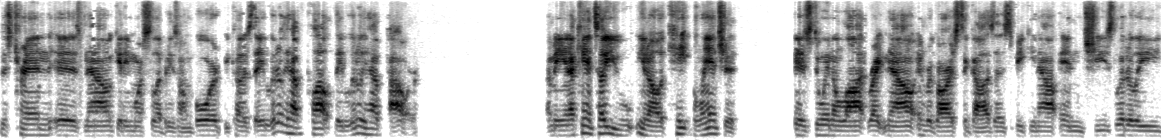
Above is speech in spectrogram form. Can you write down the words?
this trend is now getting more celebrities on board because they literally have clout. They literally have power. I mean, I can't tell you, you know, Cate Blanchett is doing a lot right now in regards to Gaza and speaking out. And she's literally,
